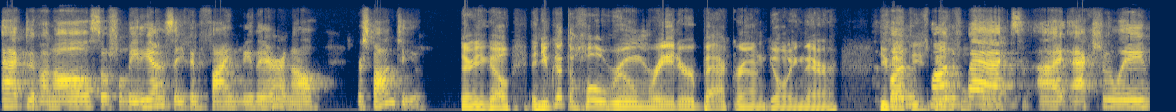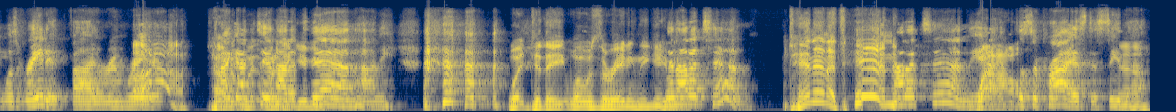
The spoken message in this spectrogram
active on all social media so you can find me there and i'll respond to you there you go. And you've got the whole Room Rater background going there. You fun, got these fun fact. I actually was rated by a Room Rater. Ah, I got what, 10 what out of 10, you? honey. what did they what was the rating they gave 10 you? out of 10. 10 out of 10. 10 out of 10. Yeah, wow. I was surprised to see yeah. that.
